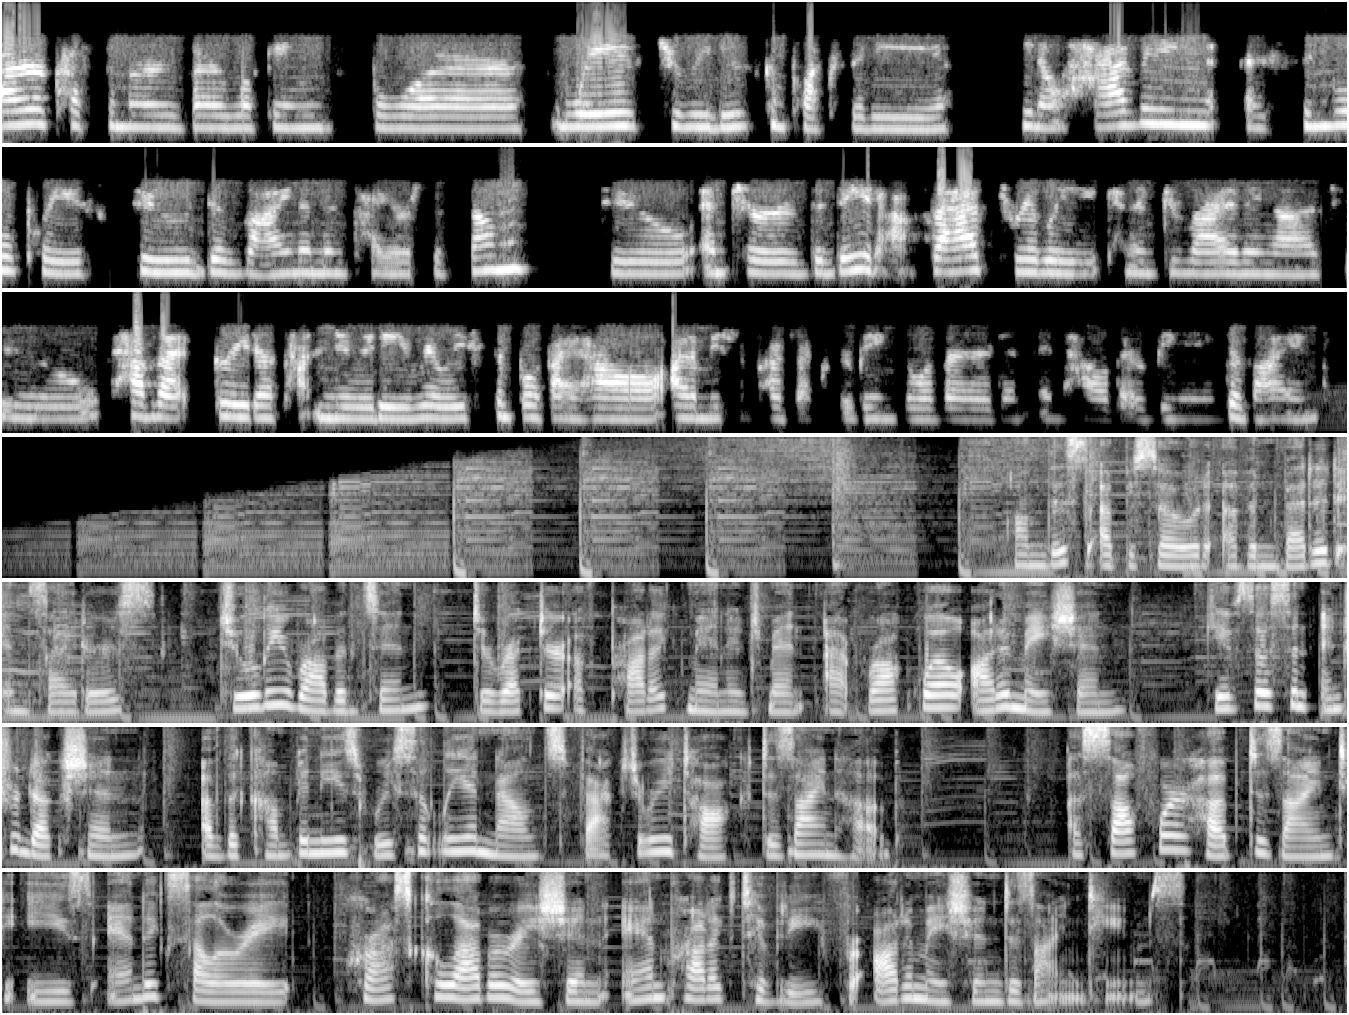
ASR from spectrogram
our customers are looking for ways to reduce complexity, you know, having a single place to design an entire system to enter the data. That's really kind of driving us to have that greater continuity, really simplify how automation projects are being delivered and, and how they're being designed. On this episode of Embedded Insiders, Julie Robinson, Director of Product Management at Rockwell Automation, gives us an introduction of the company's recently announced FactoryTalk Design Hub, a software hub designed to ease and accelerate cross collaboration and productivity for automation design teams.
